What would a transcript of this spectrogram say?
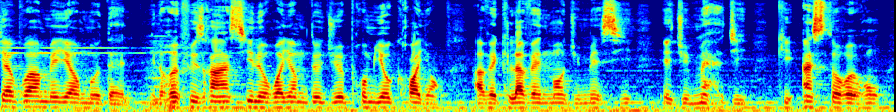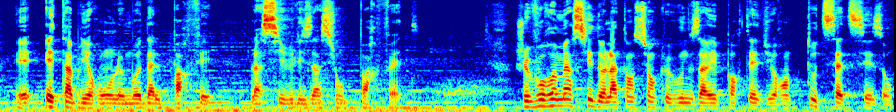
y avoir meilleur modèle. Il refusera ainsi le royaume de Dieu promis aux croyants avec l'avènement du Messie et du Mahdi qui instaureront et établiront le modèle parfait, la civilisation parfaite. Je vous remercie de l'attention que vous nous avez portée durant toute cette saison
